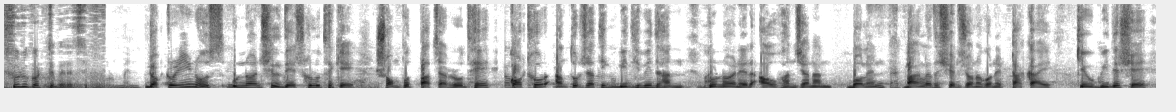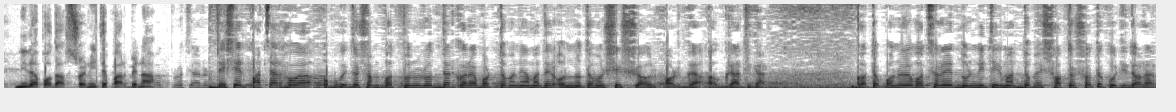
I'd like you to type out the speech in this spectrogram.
শুরু করতে পেরেছি। ডক্টর ইউনুস উন্নয়নশীল দেশগুলো থেকে সম্পদ পাচার রোধে কঠোর আন্তর্জাতিক বিধিবিধান প্রণয়নের আহ্বান জানান। বলেন বাংলাদেশের জনগণের টাকায় কেউ বিদেশে নিরাপদ আশ্রয় নিতে পারবে না। দেশের পাচার হওয়া অবৈধ সম্পদ পুনরুদ্ধার করা বর্তমানে আমাদের অন্যতম শীর্ষ অগ্রা- অগ্রাধিকার। গত পনেরো বছরের দুর্নীতির মাধ্যমে শত শত কোটি ডলার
